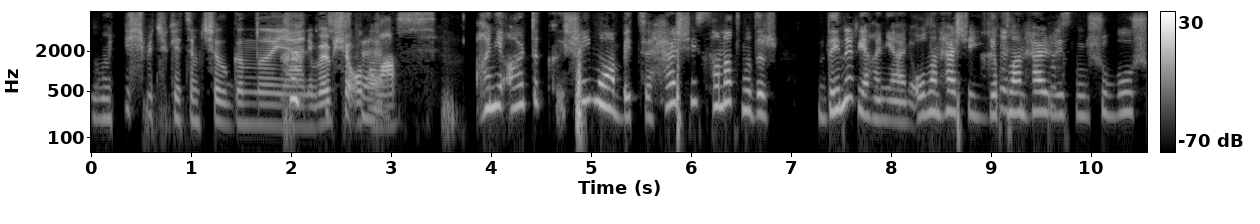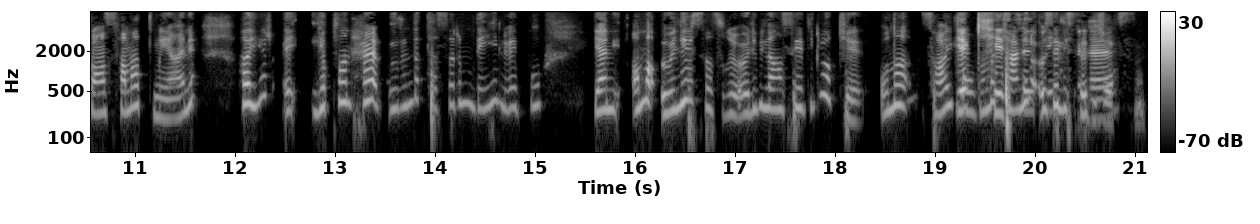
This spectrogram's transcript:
müthiş bir tüketim çılgınlığı yani. Böyle bir şey olamaz. Hani artık şey muhabbeti her şey sanat mıdır denir ya hani yani. Olan her şey yapılan her resim şu bu şu an sanat mı yani? Hayır e, yapılan her üründe tasarım değil ve bu yani ama öyle bir satılıyor öyle bir lanse ediliyor ki ona sahip ya olduğunda kendini özel hissedeceksin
